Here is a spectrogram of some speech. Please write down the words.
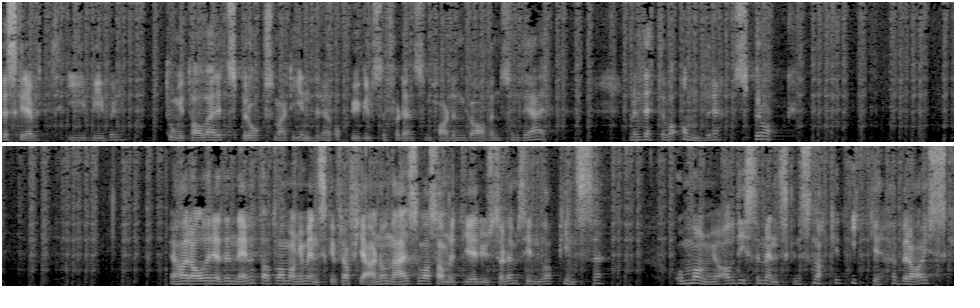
beskrevet i Bibelen. Tungetale er et språk som er til indre oppbyggelse for den som har den gaven som det er. Men dette var andre språk. Jeg har allerede nevnt at det var mange mennesker fra fjern og nær som var samlet i Jerusalem siden det var pinse. Og mange av disse menneskene snakket ikke hebraisk.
